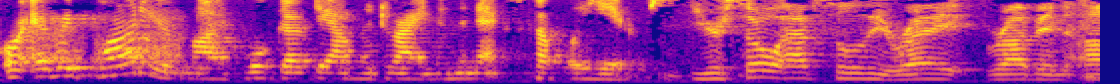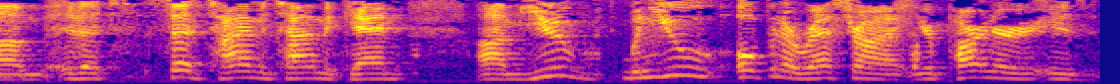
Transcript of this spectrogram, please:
or every part of your life will go down the drain in the next couple of years. You're so absolutely right, Robin. Um, it's said time and time again. Um, you when you open a restaurant, your partner is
